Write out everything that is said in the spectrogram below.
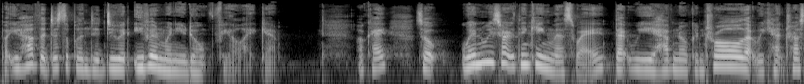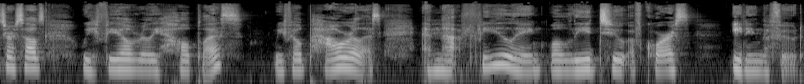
but you have the discipline to do it even when you don't feel like it. Okay? So when we start thinking this way, that we have no control, that we can't trust ourselves, we feel really helpless. We feel powerless. And that feeling will lead to, of course, eating the food.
